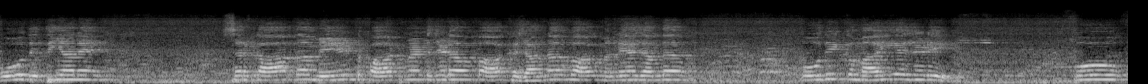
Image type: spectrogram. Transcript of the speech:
ਉਹ ਦਿੱਤੀਆਂ ਨੇ। ਸਰਕਾਰ ਦਾ ਮੇਨ ਡਿਪਾਰਟਮੈਂਟ ਜਿਹੜਾ ਵਿਭਾਗ ਖਜ਼ਾਨਾ ਵਿਭਾਗ ਮੰਨਿਆ ਜਾਂਦਾ। ਉਹਦੀ ਕਮਾਈ ਹੈ ਜਿਹੜੀ, ਉਹ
